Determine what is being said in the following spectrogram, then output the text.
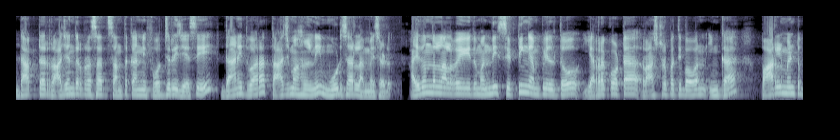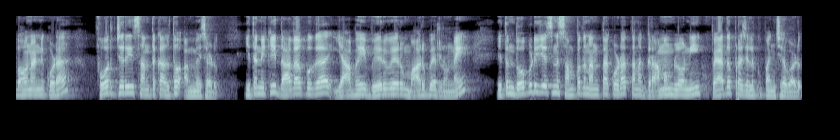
డాక్టర్ రాజేంద్ర ప్రసాద్ సంతకాన్ని ఫోర్జరీ చేసి దాని ద్వారా తాజ్మహల్ని మూడుసార్లు అమ్మేశాడు. ఐదు వందల నలభై ఐదు మంది సిట్టింగ్ ఎంపీలతో ఎర్రకోట రాష్ట్రపతి భవన్ ఇంకా పార్లమెంటు భవనాన్ని కూడా ఫోర్జరీ సంతకాలతో అమ్మేశాడు. ఇతనికి దాదాపుగా యాభై వేరువేరు మారుపేర్లున్నాయి. ఇతను దోపిడీ చేసిన సంపదనంతా కూడా తన గ్రామంలోని పేద ప్రజలకు పంచేవాడు.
